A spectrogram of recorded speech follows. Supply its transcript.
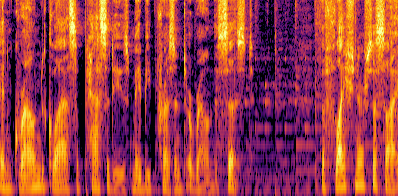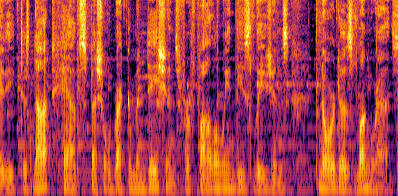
and ground glass opacities may be present around the cyst. The Fleischner Society does not have special recommendations for following these lesions, nor does Lung-RADS.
